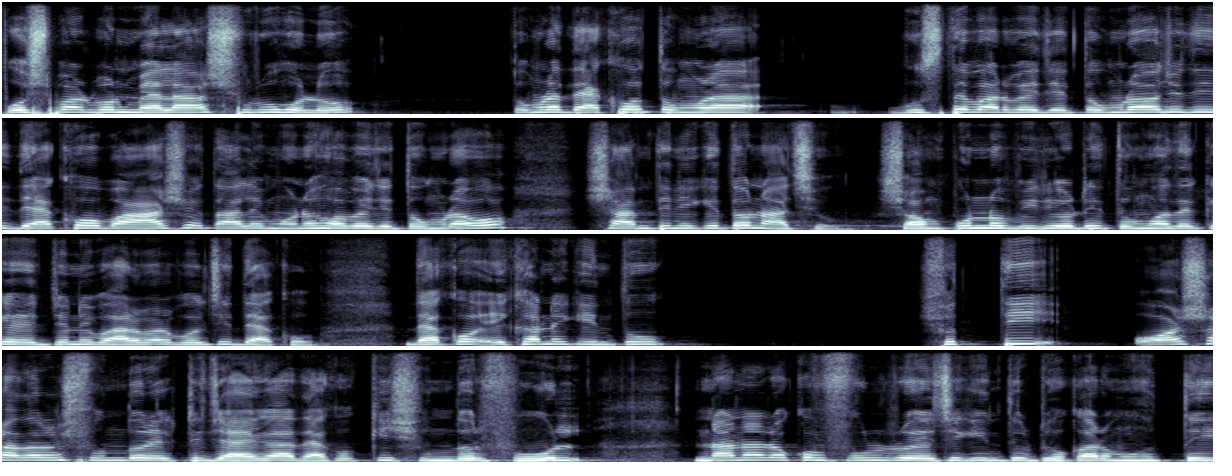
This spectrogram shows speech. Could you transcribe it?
পৌষ পার্বণ মেলা শুরু হলো। তোমরা দেখো, তোমরা বুঝতে পারবে যে তোমরাও যদি দেখো বা আসো, তাহলে মনে হবে যে তোমরাও শান্তিনিকেতন আছো। সম্পূর্ণ ভিডিওটি তোমাদেরকে এর জন্য বারবার বলছি, দেখো। দেখো, এখানে কিন্তু সত্যি অসাধারণ সুন্দর একটি জায়গা। দেখো, কি সুন্দর ফুল। নানা রকম ফুল রয়েছে, কিন্তু ঢোকার মুহূর্তেই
